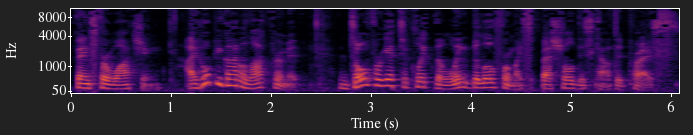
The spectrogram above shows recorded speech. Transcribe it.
Thanks for watching. I hope you got a lot from it. Don't forget to click the link below for my special discounted price.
